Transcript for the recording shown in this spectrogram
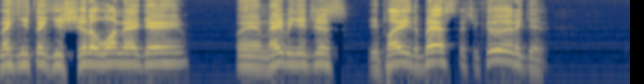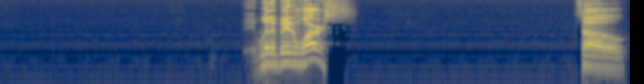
making you think you should have won that game when maybe you just you played the best that you could and get it would have been worse. So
